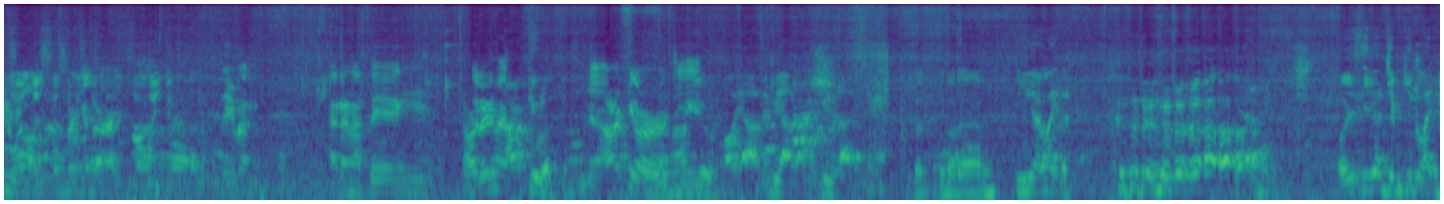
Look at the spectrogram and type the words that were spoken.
pretty well. changes, some good, changes. right? So maybe. They even. And then I think. Don't have. RQ lah. Yeah, RQ or GE. Oh yeah, maybe you lah. They got they got um Ilya light lah. oh, is Ilya Jemkin light?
